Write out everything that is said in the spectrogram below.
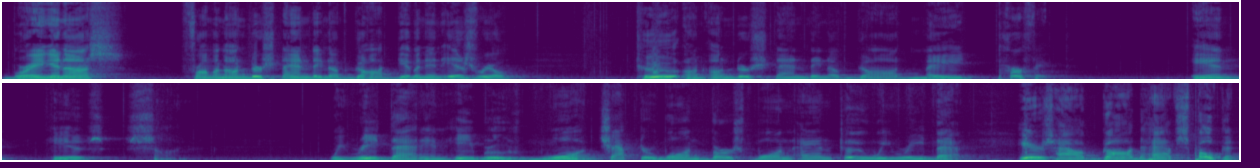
bringing us from an understanding of God given in Israel to an understanding of God made perfect in his Son. We read that in Hebrews 1, chapter 1, verse 1 and 2. We read that. Here's how God hath spoken.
